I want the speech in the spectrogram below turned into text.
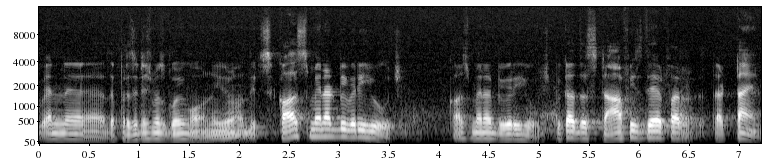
when uh, the presentation was going on, you know, this cost may not be very huge. Cost may not be very huge because the staff is there for that time.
